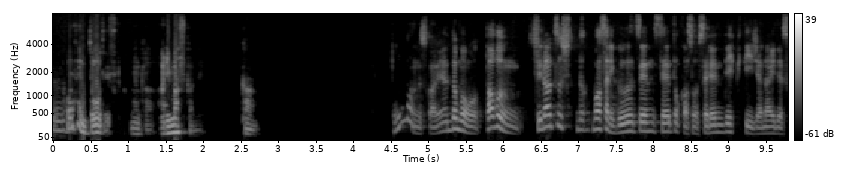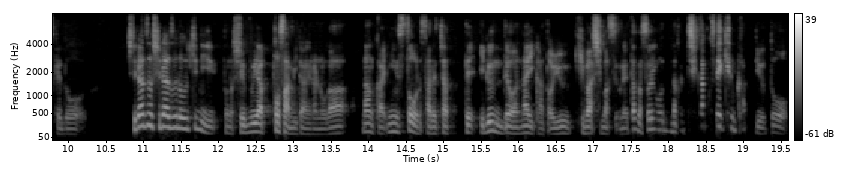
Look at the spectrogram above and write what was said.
んうんこの辺どうですか？なんかありますかね？感。どうなんですかね？でも、多分知らずし、まさに偶然性とかそうセレンディピティじゃないですけど、知らず知らずのうちにその渋谷っぽさみたいなのが、なんかインストールされちゃっているんではないかという気はしますよね。ただそれをなんか知覚できるかっていうと、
